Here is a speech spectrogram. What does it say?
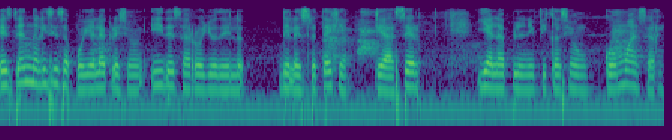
Este análisis apoya la creación y desarrollo de la, estrategia, qué hacer, y a la planificación, cómo hacerlo.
